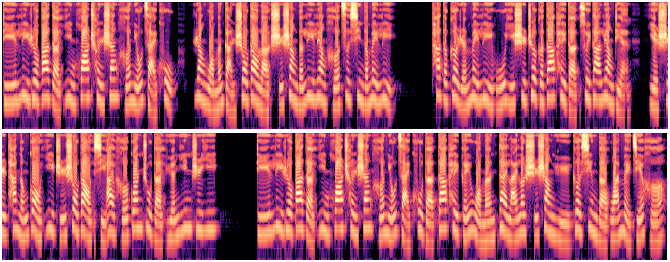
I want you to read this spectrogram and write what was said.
迪丽热巴的印花衬衫和牛仔裤，让我们感受到了时尚的力量和自信的魅力。她的个人魅力无疑是这个搭配的最大亮点，也是她能够一直受到喜爱和关注的原因之一。迪丽热巴的印花衬衫和牛仔裤的搭配，给我们带来了时尚与个性的完美结合。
